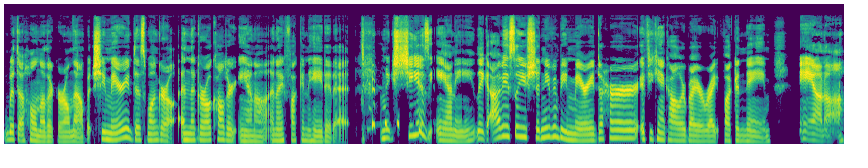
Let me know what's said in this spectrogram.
with a whole nother girl now, but she married this one girl and the girl called her Anna and I fucking hated it. I'm like, she is Annie. Like, obviously, you shouldn't even be married to her if you can't call her by her right fucking name. Anna.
